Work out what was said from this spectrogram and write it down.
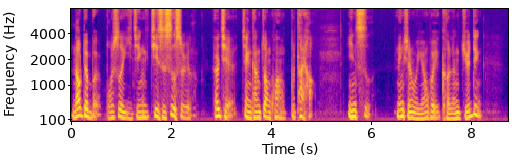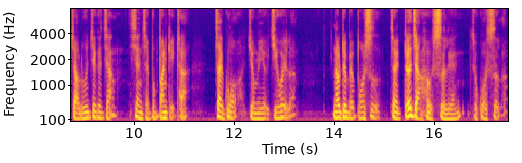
Lauterbur 博士已经七十四岁了，而且健康状况不太好，因此遴选委员会可能决定，假如这个奖现在不颁给他，再过就没有机会了。Lauterbur 博士在得奖后四年就过世了。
